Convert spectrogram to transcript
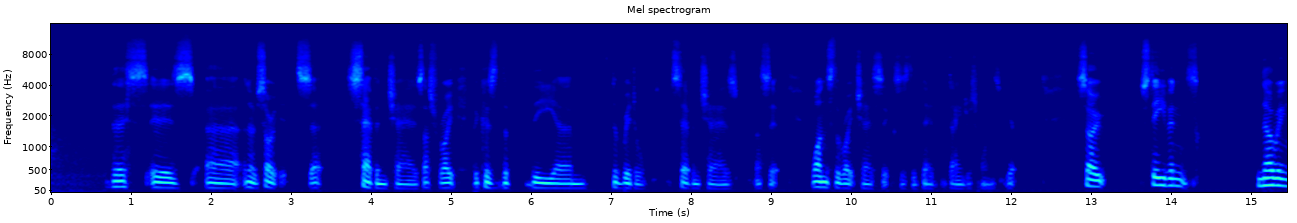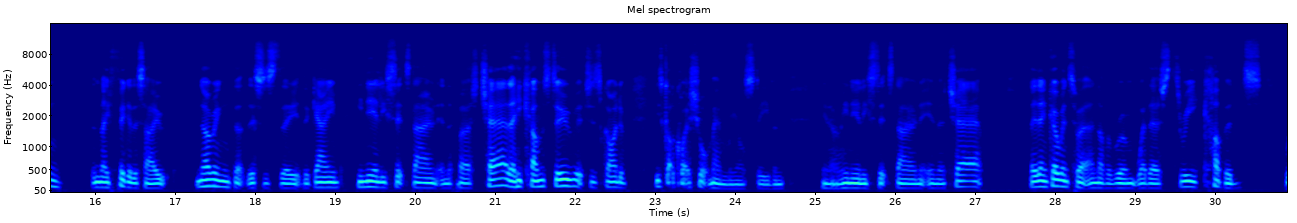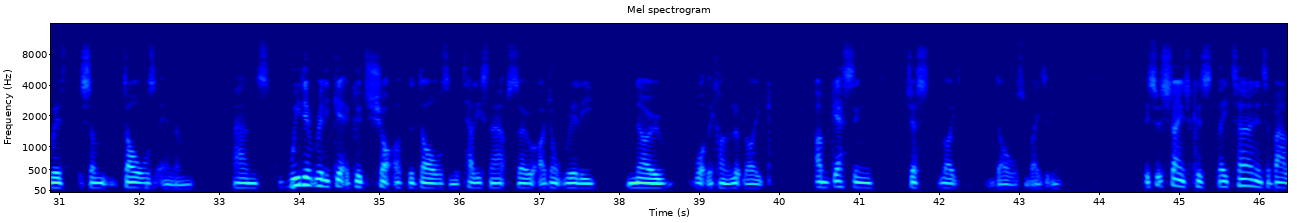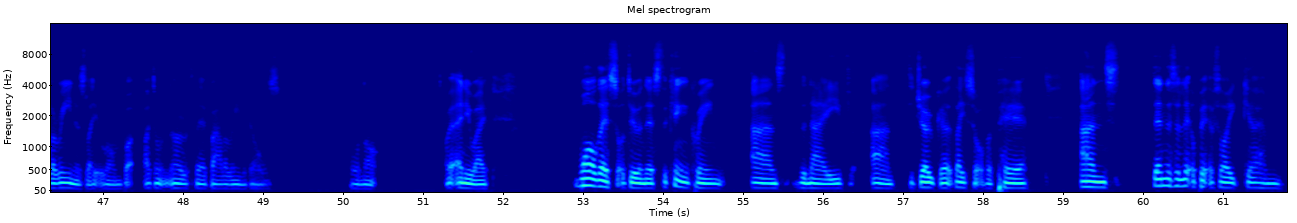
This is uh, no, sorry, it's uh, seven chairs. That's right, because the the um, the riddle seven chairs. That's it. One's the right chair, six is the dead dangerous ones. Yep. So Stephen's knowing, and they figure this out, knowing that this is the the game, he nearly sits down in the first chair that he comes to, which is kind of he's got quite a short memory on Stephen. You know, he nearly sits down in a chair. They then go into another room where there's three cupboards with some dolls in them. And we didn't really get a good shot of the dolls in the telesnaps, so I don't really know what they kind of look like. I'm guessing just like dolls, basically. It's strange because they turn into ballerinas later on, but I don't know if they're ballerina dolls or not. But anyway, while they're sort of doing this, the king and queen and the knave and the joker they sort of appear, and then there's a little bit of like, um,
